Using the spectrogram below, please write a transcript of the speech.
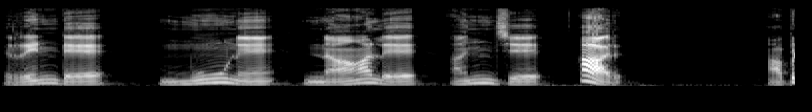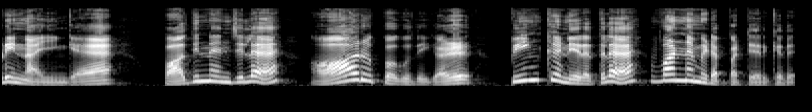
ரெண்டு மூணு நாலு அஞ்சு ஆறு. அப்படின்னா இங்கே பதினஞ்சில் ஆறு பகுதிகள் பிங்க் நிறத்தில் வண்ணமிடப்பட்டிருக்குது.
